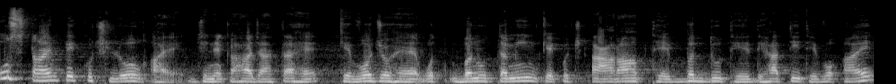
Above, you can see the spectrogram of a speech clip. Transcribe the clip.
उस टाइम पे कुछ लोग आए, जिन्हें कहा जाता है कि वो जो है, वो बनु तमीम के कुछ आराब थे, बद्दू थे, देहाती थे, वो आए।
